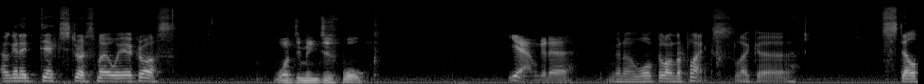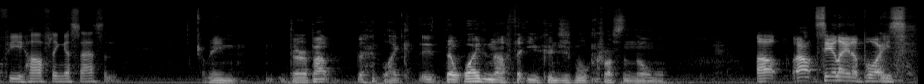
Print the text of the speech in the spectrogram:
I'm gonna dexterous my way across. What do you mean, just walk? Yeah, I'm gonna, I'm gonna walk along the planks like a stealthy halfling assassin. I mean, they're about like they're wide enough that you can just walk across them normal. Oh, well, see you later, boys.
